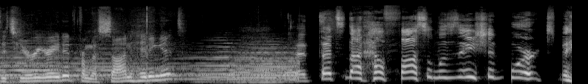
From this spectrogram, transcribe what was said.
deteriorated from the sun hitting it? That's, That's not how fossilization works, man.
